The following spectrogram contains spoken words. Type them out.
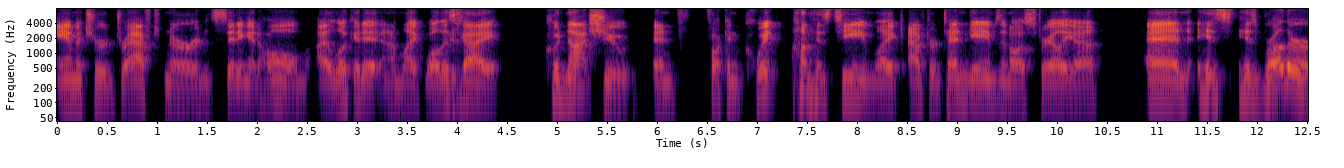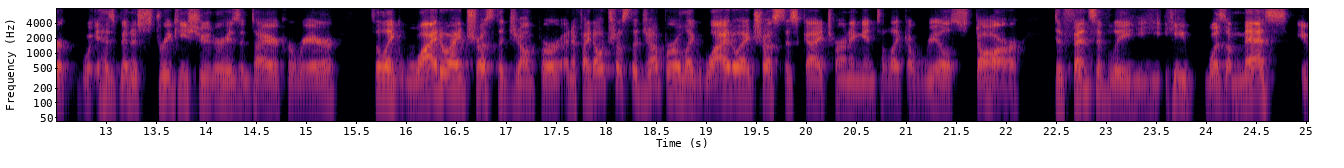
amateur draft nerd, sitting at home, I look at it and I'm like, well, this mm-hmm. guy could not shoot and fucking quit on his team like after 10 games in Australia. And his his brother has been a streaky shooter his entire career. So like why do i trust the jumper? And if i don't trust the jumper like why do i trust this guy turning into like a real star? Defensively he he was a mess eh,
